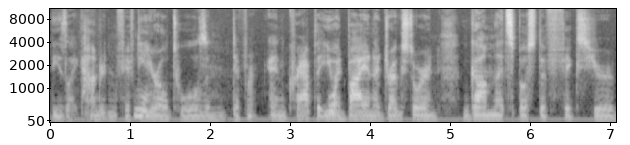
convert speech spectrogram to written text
these like 150 Yeah. year old tools and different and crap that you would buy in a drugstore and gum that's supposed to fix your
